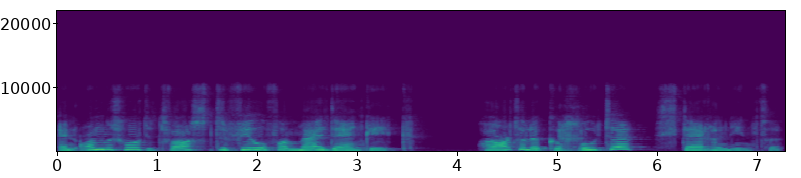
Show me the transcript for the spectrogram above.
En anders wordt het vast te veel van mij, denk ik. Hartelijke groeten, Sterrenhinte.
